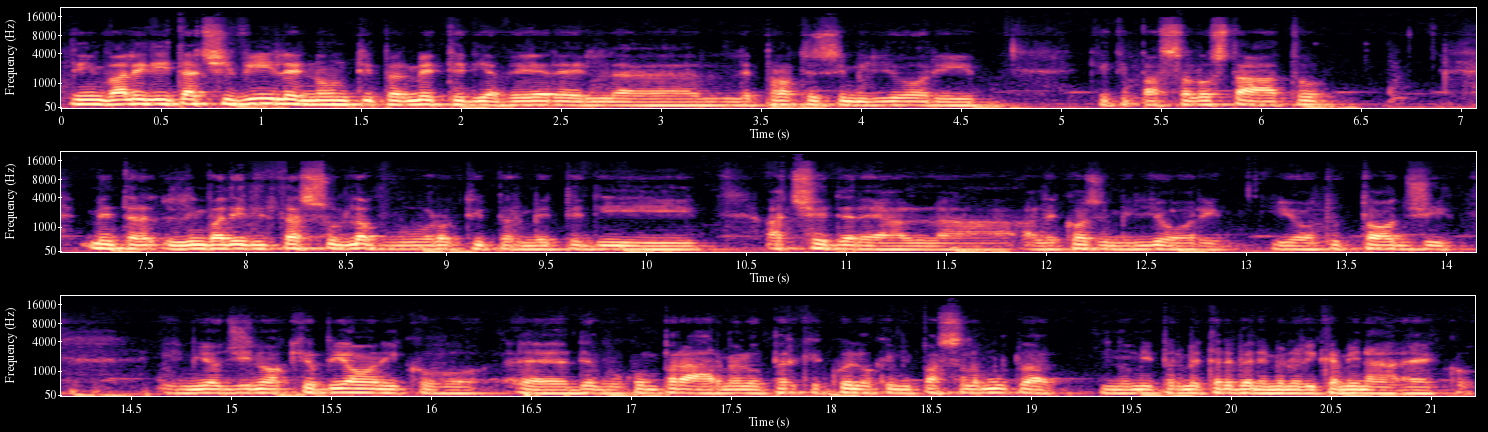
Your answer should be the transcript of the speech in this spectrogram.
l'invalidità civile non ti permette di avere il- le protesi migliori che ti passa lo Stato, mentre l'invalidità sul lavoro ti permette di accedere alla- alle cose migliori. Io tutt'oggi il mio ginocchio bionico eh, devo comprarmelo perché quello che mi passa la mutua non mi permetterebbe nemmeno di camminare, ecco.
